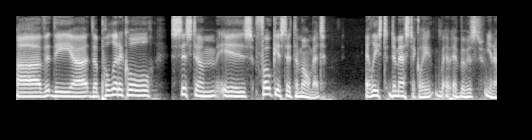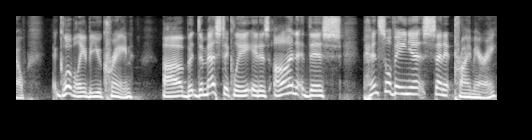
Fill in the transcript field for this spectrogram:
of the uh, the political system is focused at the moment, at least domestically, if it was you know globally, it'd be Ukraine. Uh, but domestically, it is on this Pennsylvania Senate primary.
